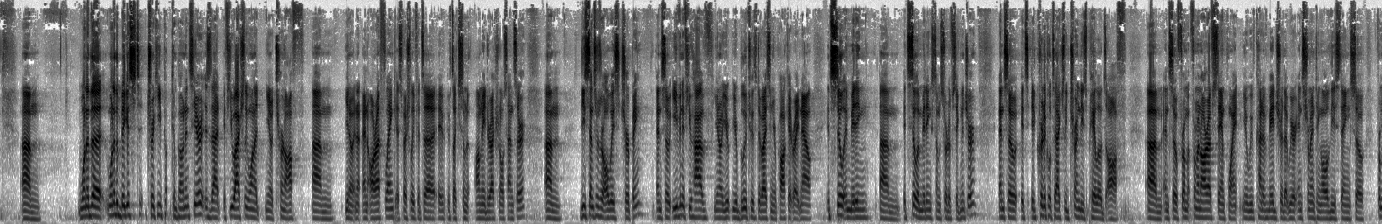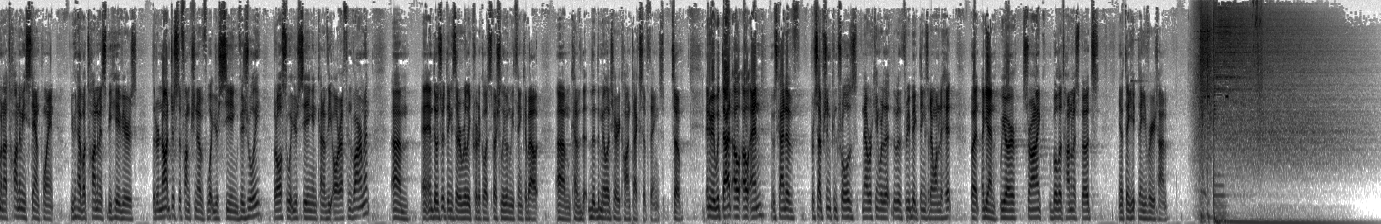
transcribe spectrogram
Um, one, of the, one of the biggest tricky p- components here is that if you actually want to you know, turn off um, you know, an, an, RF link, especially if it's, a, if it's like some omnidirectional sensor. Um, these sensors are always chirping, and so even if you have you know, your, your Bluetooth device in your pocket right now, it's still emitting, um, it's still emitting some sort of signature. And so it's, critical to actually turn these payloads off. Um, and so from, from an RF standpoint, you know, we've kind of made sure that we are instrumenting all of these things. So from an autonomy standpoint, you can have autonomous behaviors that are not just a function of what you're seeing visually, but also what you're seeing in kind of the RF environment. Um, and, and, those are things that are really critical, especially when we think about um, kind of the, the, military context of things. So, anyway, with that, I'll, I'll end. It was kind of perception, controls, networking were the, were the three big things that I wanted to hit. But again, we are Saronic, we build autonomous boats. You know, thank you, thank you for your time.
